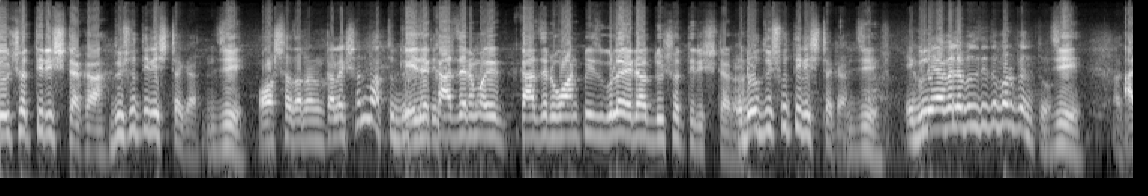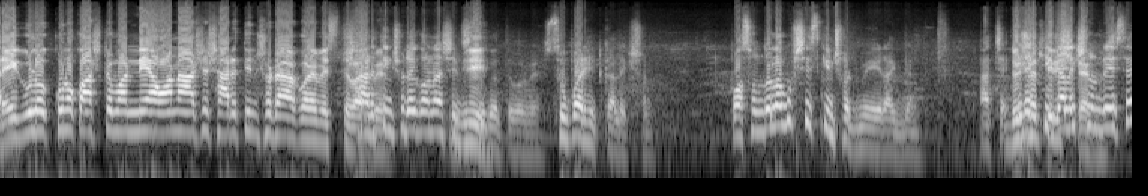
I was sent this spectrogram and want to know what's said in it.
দুইশো তিরিশ টাকা। 230 টাকা। জি। অসাধারণ কালেকশন মাত্র এই যে কাজের কাজের ওয়ান পিসগুলো এটা দুইশো তিরিশ টাকা। এটাও 230 টাকা। জি। এগুলি অ্যাভেলেবেল দিতে পারবেন তো? জি। আর এগুলো কোনো কাস্টমার নিয়ে অনা আসে সাড়ে তিনশো টাকা করে বেচতে পারবে। তিনশো টাকা অনায়াসে বিক্রি করতে পারবে। সুপার হিট কালেকশন পছন্দ হলে অবশ্যই স্ক্রিনশট মেয়ে রাখবেন। আচ্ছা এটা 230 কি কালেকশন রয়েছে?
